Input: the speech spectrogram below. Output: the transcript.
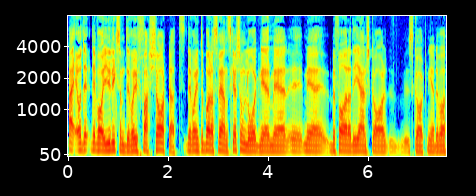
Nej, och det, det, var ju liksom, det var ju farsartat. Det var inte bara svenskar som låg ner med, eh, med befarade hjärnskakningar. Det var,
